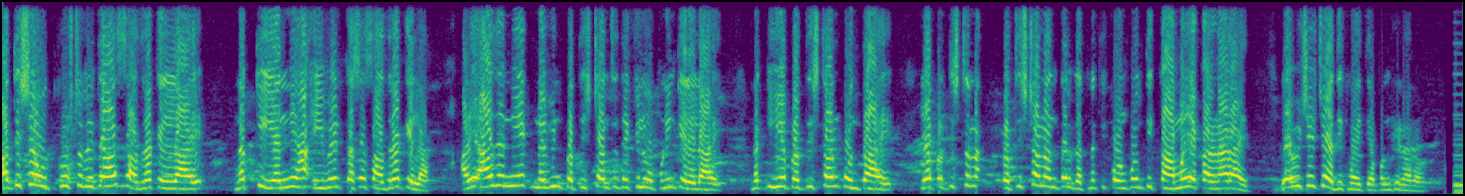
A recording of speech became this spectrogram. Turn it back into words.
अतिशय उत्कृष्टरित्या साजरा केलेला आहे. नक्की यांनी हा इव्हेंट कसा साजरा केला? आणि आज यांनी एक नवीन प्रतिष्ठानचं देखील ओपनिंग केलेलं आहे. नक्की हे प्रतिष्ठान कोणतं आहे? या प्रतिष्ठान प्रतिष्ठान अंतर्गत नक्की कोणकोणती कामं हे करणार आहेत? याविषयीची अधिक माहिती आपण घेणार आहोत.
